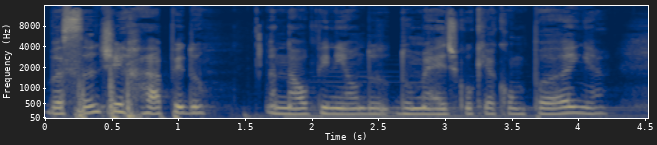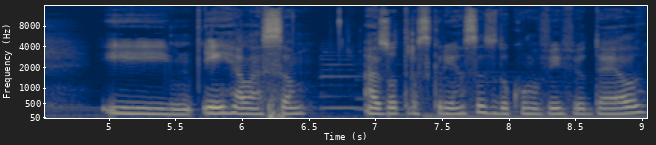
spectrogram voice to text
bastante rápido, na opinião do, do médico que acompanha, e em relação às outras crianças do convívio dela.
